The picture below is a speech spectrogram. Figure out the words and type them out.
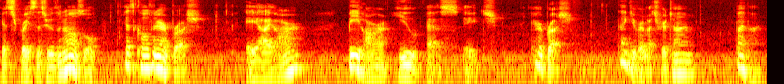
it sprays it through the nozzle. It's called an airbrush. A I R B R U S H. Airbrush. Thank you very much for your time. Bye bye.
